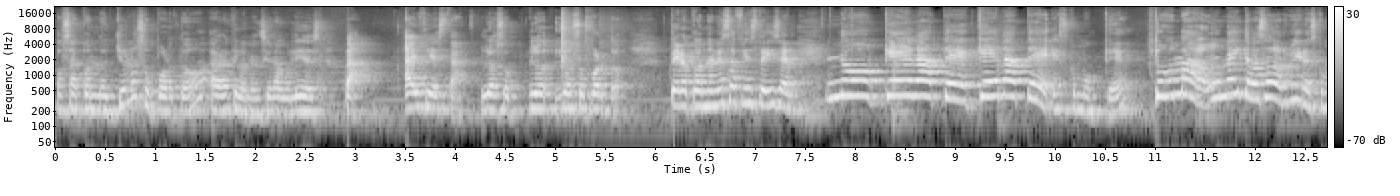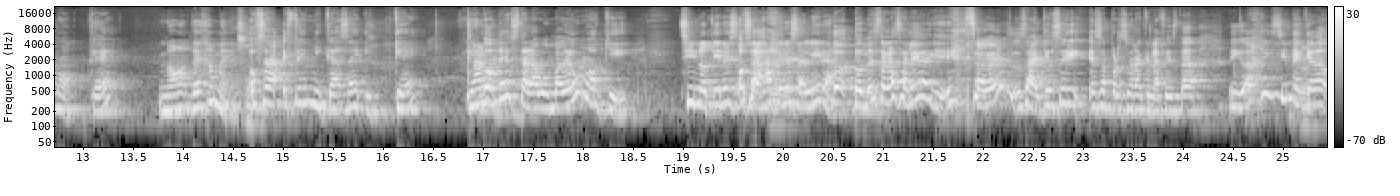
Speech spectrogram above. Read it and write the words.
o sea, cuando yo no soporto, ahora que lo menciona Bully, es, va, hay fiesta, lo, so- lo, lo soporto. Pero cuando en esa fiesta dicen, no, quédate, quédate, es como, ¿qué? Toma, una y te vas a dormir. Es como, ¿qué? No, déjame. O sea, estoy en mi casa y ¿qué? Claro. ¿Dónde está la bomba de humo aquí? Si no tienes, o sea, no tienes salida. ¿dó- ¿Dónde está la salida aquí? ¿Sabes? O sea, yo soy esa persona que en la fiesta digo, ay, sí me quedo.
